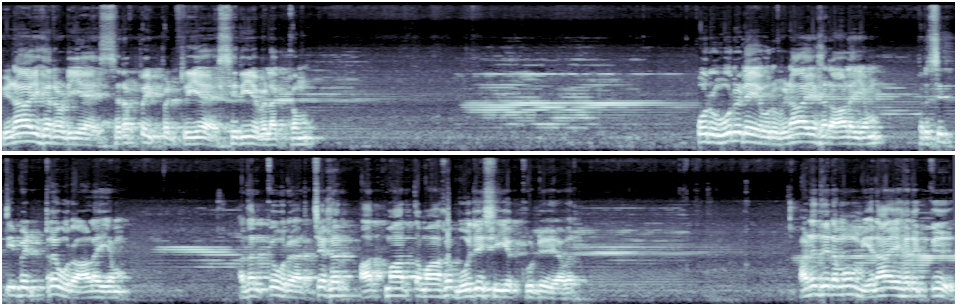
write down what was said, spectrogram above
விநாயகருடைய சிறப்பை பற்றிய சிறிய விளக்கம். ஒரு ஊரிலே ஒரு விநாயகர் ஆலயம் பிரசித்தி பெற்ற ஒரு ஆலயம். அதற்கு ஒரு அர்ச்சகர் ஆத்மார்த்தமாக பூஜை செய்யக்கூடியவர் அனுதினமும் விநாயகருக்கு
